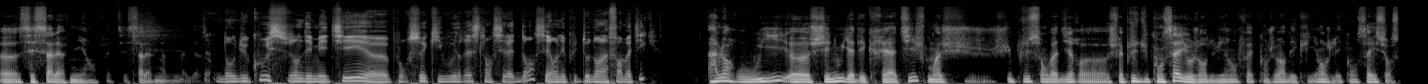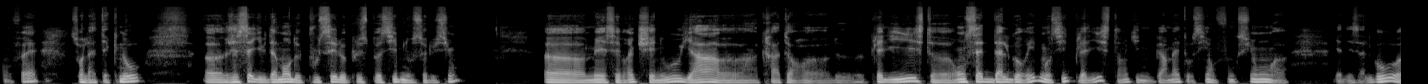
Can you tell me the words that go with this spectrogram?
Euh, c'est ça l'avenir en fait, c'est ça l'avenir du magasin. Donc du coup, ce sont des métiers euh, pour ceux qui voudraient se lancer là-dedans, c'est on est plutôt dans l'informatique? Alors oui, euh, chez nous, il y a des créatifs. Moi, je, suis plus, on va dire, je fais plus du conseil aujourd'hui. Hein, en fait, quand je vois des clients, je les conseille sur ce qu'on fait, sur la techno. J'essaye évidemment de pousser le plus possible nos solutions. Mais c'est vrai que chez nous, il y a un créateur de playlists, on s'aide d'algorithmes aussi, de playlists, hein, qui nous permettent aussi en fonction, il y a des algos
